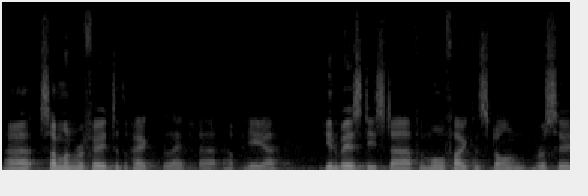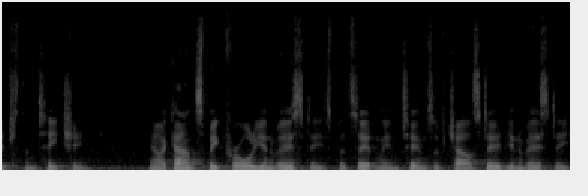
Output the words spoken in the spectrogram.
Uh, someone referred to the fact that uh, up here, university staff are more focused on research than teaching. Now, I can't speak for all universities, but certainly in terms of Charles Sturt University,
